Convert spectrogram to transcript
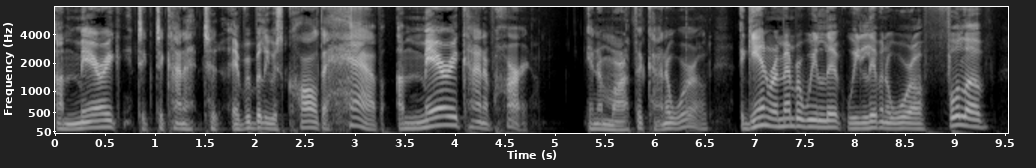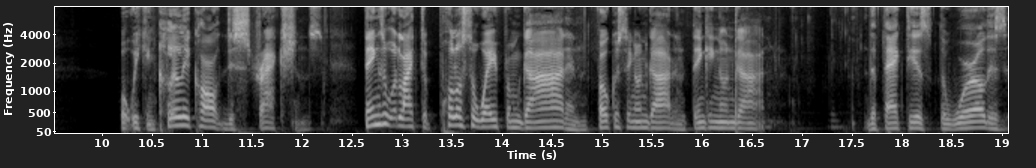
a Mary, to, to kind of, to, every believer is called to have a Mary kind of heart in a Martha kind of world. Again, remember we live we live in a world full of what we can clearly call distractions. Things that would like to pull us away from God and focusing on God and thinking on God. The fact is the world is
